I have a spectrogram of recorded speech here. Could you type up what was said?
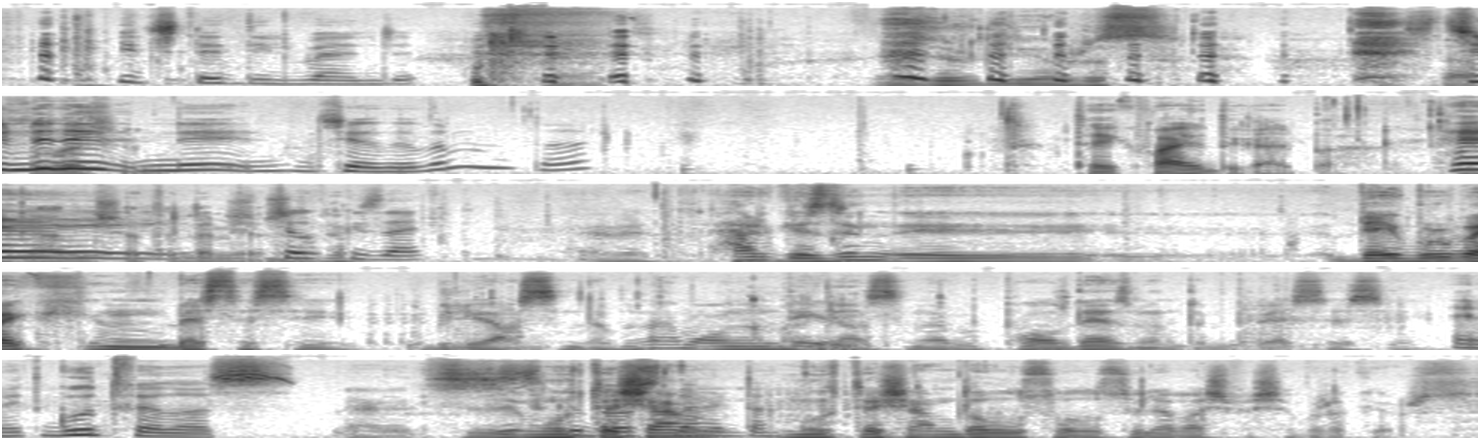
Hiç de değil bence. Evet. Özür diliyoruz. Şimdi ne, ne çalalım da? Take Fire'dı galiba. Yanlış Hey, hatırlamıyorsam. çok güzel. Evet. Herkesin e, Dave Brubeck'in bestesi biliyor aslında bunu ama onun Ama değil, değil. aslında bu Paul Desmond'un bir bestesi. Evet Goodfellas. Evet. Sizi Sıkı muhteşem muhteşem davul solosuyla baş başa bırakıyoruz.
